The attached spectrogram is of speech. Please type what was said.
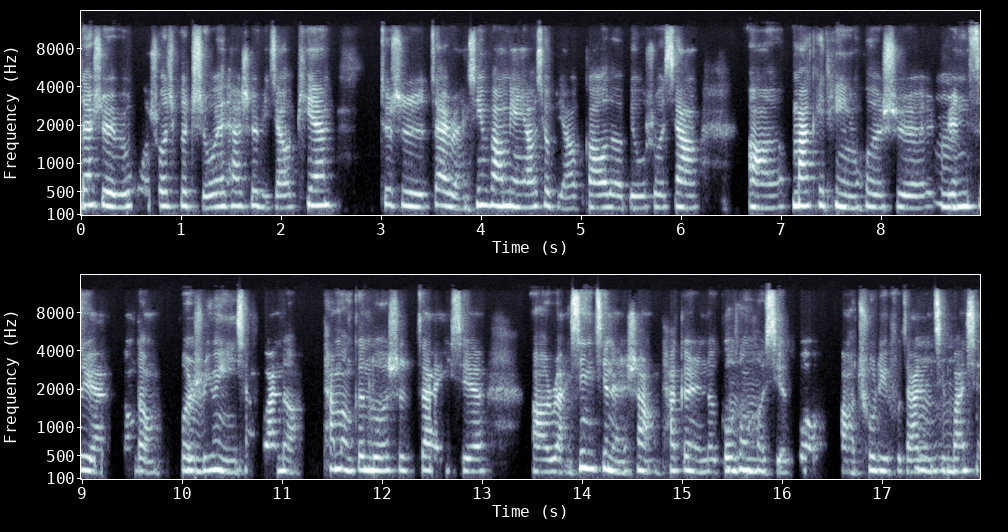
但是如果说这个职位它是比较偏，就是在软性方面要求比较高的，比如说像。啊，marketing 或者是人力资源等等，或者是运营相关的，他们更多是在一些啊软性技能上，他跟人的沟通和协作啊，处理复杂人际关系。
